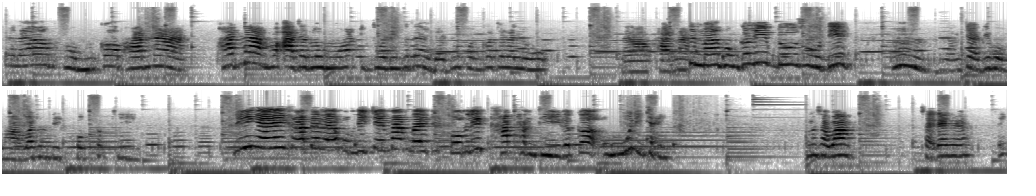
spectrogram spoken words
ใช่แล้วผมก็พาร์ทหน้าพาร์ทหน้าผมอาจจะลงมอสอีกตัวนึงก็ได้เดี๋ยวทุกคนก็จะได้รู้แล้วพาร์ทหน้าขึ้นมาผมก็รีบดูสูตรดิหลังจากที่ผมหาวัตถุดิบครบสักที นี่ไงครับได้แล้วผมดีใจมากเลย ผมรีบครับทันทีแล้วก็โอ้ดีใจ มันสามารถใส่ได้ใช่ไหมเอ๊ะ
